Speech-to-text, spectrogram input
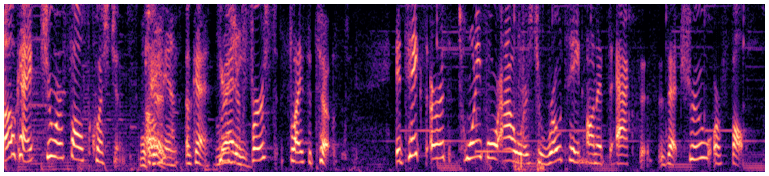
Okay. True or false questions. Oh, Okay. Okay. Here's your first slice of toast. It takes Earth 24 hours to rotate on its axis. Is that true or false?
